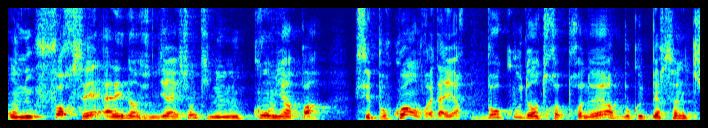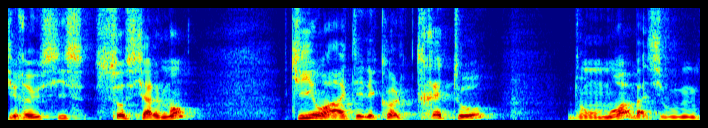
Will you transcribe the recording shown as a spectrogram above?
on nous forçait à aller dans une direction qui ne nous convient pas. C'est pourquoi on voit d'ailleurs beaucoup d'entrepreneurs, beaucoup de personnes qui réussissent socialement, qui ont arrêté l'école très tôt, dont moi, bah, si vous ne me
